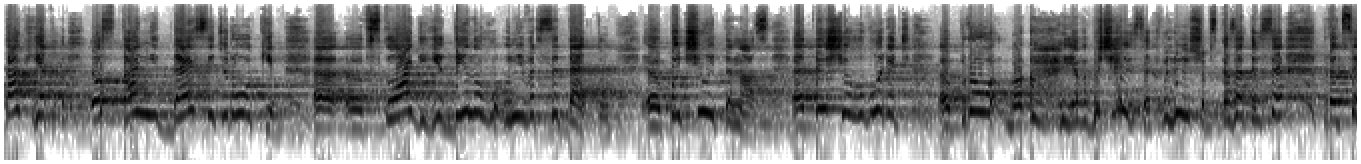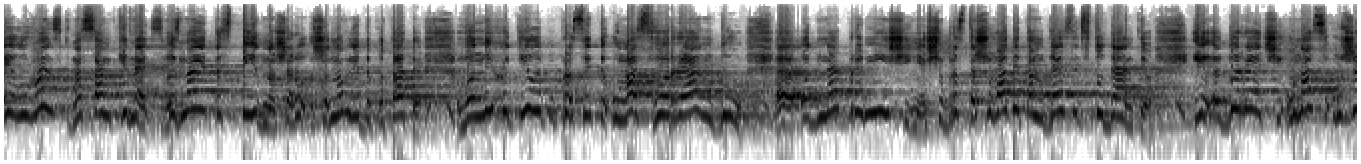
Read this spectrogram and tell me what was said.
так, як останні 10 років е, е, в складі єдиного університету. Е, Почуйте нас. Е, Те, що говорять е, про я вибачаюся, хвилююсь, щоб сказати все про цей Луганськ на сам кінець. Ви знаєте, стидно, шановні депутати, вони хотіли попросити у нас в оренду одне приміщення, щоб розташувати там 10 студентів. І до речі, у нас вже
